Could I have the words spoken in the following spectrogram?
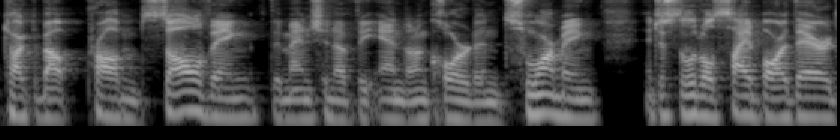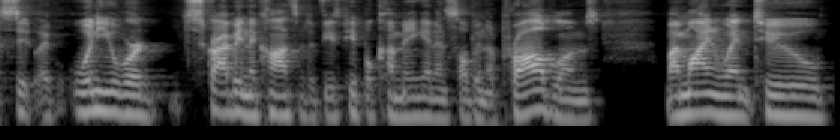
We talked about problem solving, the mention of the andon cord and swarming, and just a little sidebar there. It's like when you were describing the concept of these people coming in and solving the problems, my mind went to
